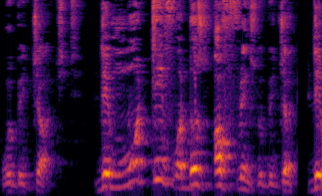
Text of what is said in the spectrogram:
will be judged. The motive for those offerings will be judged. The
